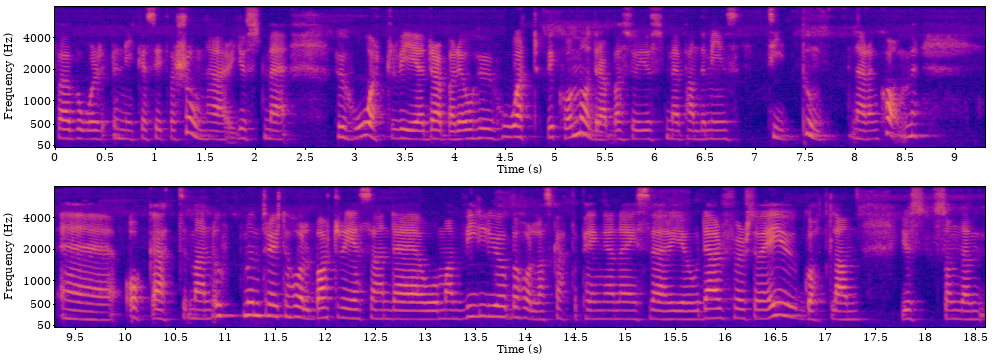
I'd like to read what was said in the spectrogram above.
för vår unika situation här just med hur hårt vi är drabbade och hur hårt vi kommer att drabbas och just med pandemins tidpunkt när den kom. Eh, och att man uppmuntrar till hållbart resande och man vill ju behålla skattepengarna i Sverige och därför så är ju Gotland just som den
